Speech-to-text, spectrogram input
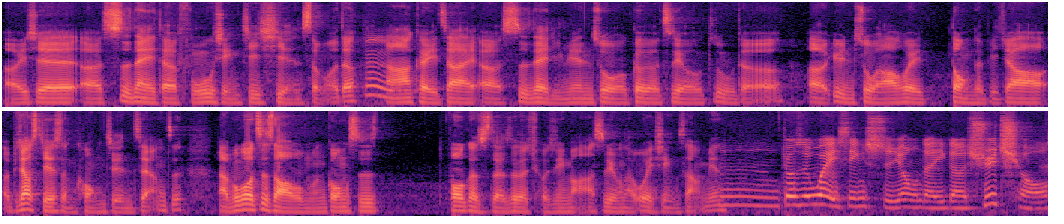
呃，一些呃室内的服务型机器人什么的，嗯然后它可以在呃室内里面做各个自由度的呃运作，然后会动的比较呃比较节省空间这样子。那不过至少我们公司 focus 的这个球形马达是用在卫星上面。嗯，就是卫星使用的一个需求。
